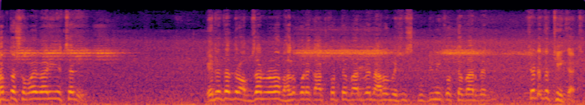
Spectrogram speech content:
সপ্তাহ সময় বাড়িয়েছেন। এটা তাদের অবজারভাররা ভালো করে কাজ করতে পারবেন আরও বেশি স্ক্রুটিনি করতে পারবেন, সেটা তো ঠিক আছে।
